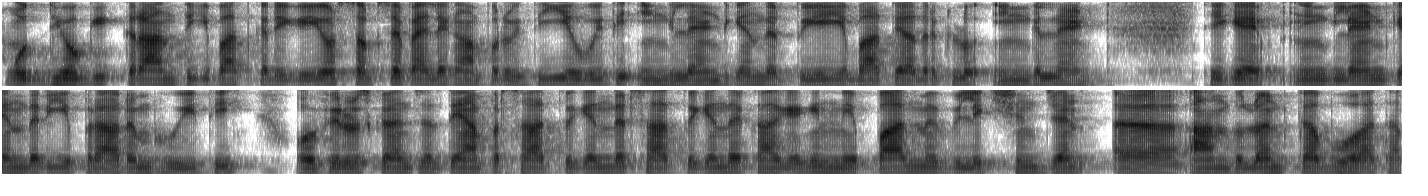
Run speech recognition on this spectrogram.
औद्योगिक क्रांति की बात करी गई, और सबसे पहले कहाँ पर हुई थी? ये हुई थी इंग्लैंड के अंदर। तो ये ये बात याद रख लो, इंग्लैंड। ठीक है, इंग्लैंड के अंदर ये प्रारंभ हुई थी, और फिर उसके अंदर चलते यहाँ पर सातवें के अंदर। सातवें के अंदर कहा गया कि नेपाल में विलक्षण जन आंदोलन कब हुआ था?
